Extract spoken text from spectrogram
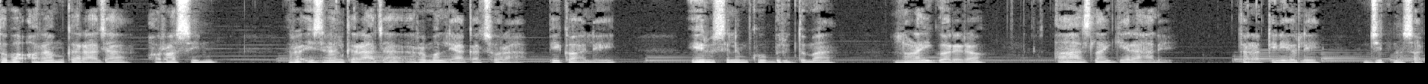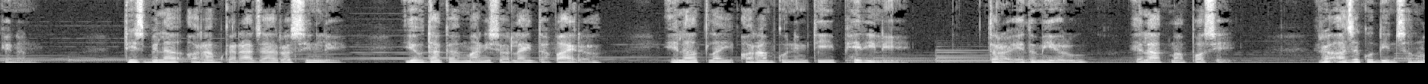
तब अरामका राजा रसिन र इजरायलका राजा रमल्याका छोरा पेकहले एरुसलेमको विरुद्धमा लडाईँ गरेर आहाजलाई घेरा हाले तर तिनीहरूले जित्न सकेनन्। त्यसबेला अरामका राजा रसिनले यहुदाका मानिसहरूलाई धपाएर एलातलाई अरामको निम्ति फेरि लिए। तर एदोमीहरू एलातमा पसे र आजको दिनसम्म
